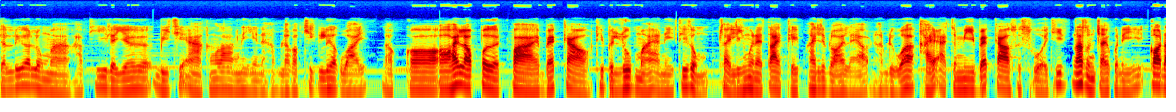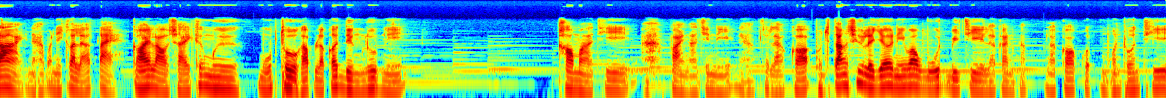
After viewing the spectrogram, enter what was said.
จะเลื่อนลงมาครับที่เลเยอร์ BGR ข้างล่างนี้นะครับ แล้วก็คลิกเลือกไว้ แล้วก็ให้เราเปิดไฟล์ background ที่เป็นรูปไม้อันนี้ที่ผมใส่ลิงก์ไว้ในใต้คลิปให้เรียบร้อยแล้วนะครับ หรือว่าใครอาจจะมี background สวยๆ ที่น่าสนใจกว่านี้ก็ได้นะครับ อันนี้ก็แล้วแต่ ก็ให้เราใช้เครื่องมือ move to ครับ แล้วก็ดึงรูปนี้ เข้ามาที่อะไฟล์งานชิ้นนี้นะครับ เสร็จแล้วก็ผมจะตั้งชื่อเลเยอร์นี้ว่า wood bg แล้วกันครับ แล้วก็กดปุ่มคอนโทรลที่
